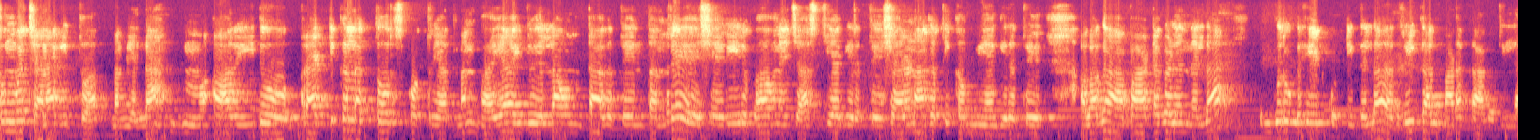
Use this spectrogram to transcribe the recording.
ತುಂಬಾ ಚೆನ್ನಾಗಿತ್ತು ಆತ್ಮನ್ ಎಲ್ಲ. ಇದು ಪ್ರಾಕ್ಟಿಕಲ್ ಆಗಿ ತೋರಿಸ್ಕೊಟ್ರಿ ಆತ್ಮನ್. ಭಯ ಇದು ಎಲ್ಲ ಉಂಟಾಗತ್ತೆ ಅಂತಂದ್ರೆ ಶರೀರ ಭಾವನೆ ಜಾಸ್ತಿ ಆಗಿರುತ್ತೆ, ಶರಣಾಗತಿ ಕಮ್ಮಿ ಆಗಿರುತ್ತೆ. ಅವಾಗ ಆ ಪಾಠಗಳನ್ನೆಲ್ಲ ಗುರುಗಳು ಹೇಳ್ಕೊಟ್ಟಿದ್ದೆಲ್ಲ ರೀಕಾಲ್ ಮಾಡಕ್ ಆಗೋದಿಲ್ಲ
